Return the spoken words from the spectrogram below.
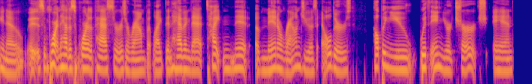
You know, it's important to have the support of the pastors around, but like then having that tight knit of men around you as elders, helping you within your church and.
